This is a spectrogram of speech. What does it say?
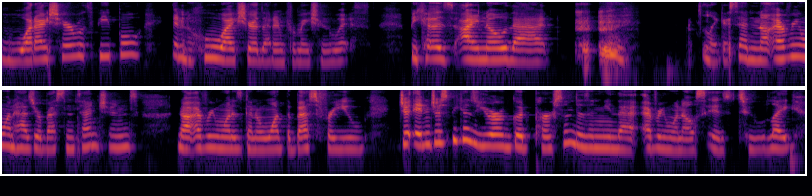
what I share with people and who I share that information with. Because I know that, like I said, not everyone has your best intentions. Not everyone is going to want the best for you. And just because you're a good person doesn't mean that everyone else is too. Like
